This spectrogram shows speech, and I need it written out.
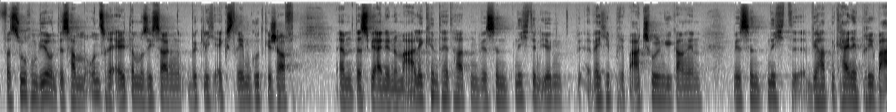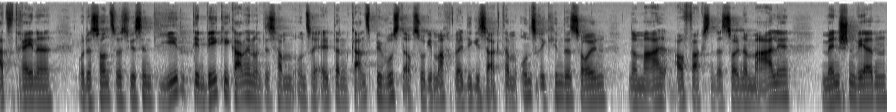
versuchen wir, und das haben unsere Eltern, muss ich sagen, wirklich extrem gut geschafft, ähm, dass wir eine normale Kindheit hatten. Wir sind nicht in irgendwelche Privatschulen gegangen. Wir, sind nicht, wir hatten keine Privattrainer oder sonst was. Wir sind jeden, den Weg gegangen und das haben unsere Eltern ganz bewusst auch so gemacht, weil die gesagt haben, unsere Kinder sollen normal aufwachsen. Das sollen normale Menschen werden,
